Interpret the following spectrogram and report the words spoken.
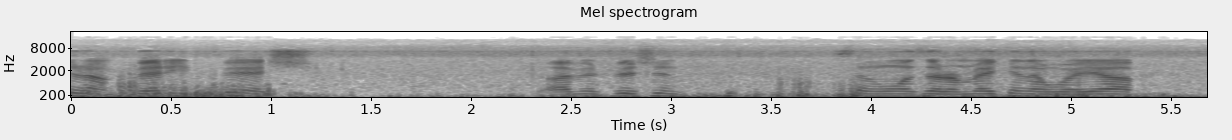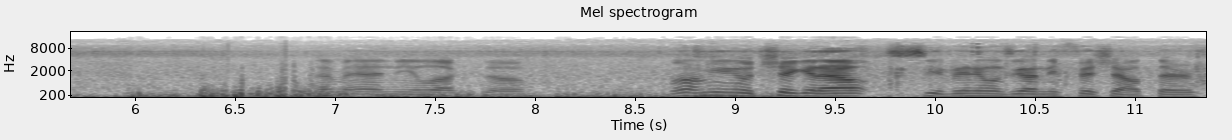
interested on betting fish. I've been fishing some ones that are making their way up. I Haven't had any luck though. But I'm gonna go check it out, see if anyone's got any fish out there.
